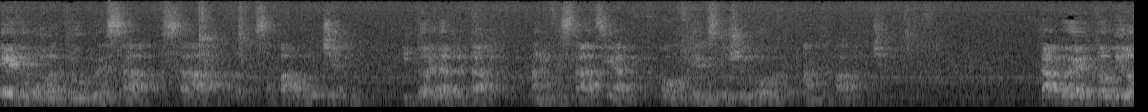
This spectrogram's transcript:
Edo Mula trupuje sa, sa, sa Pavlovićem i to je dakle ta manifestacija okupljeni slušaju govor Ante Pavlovića. Tako je to bilo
